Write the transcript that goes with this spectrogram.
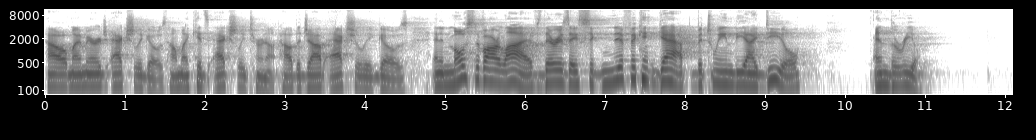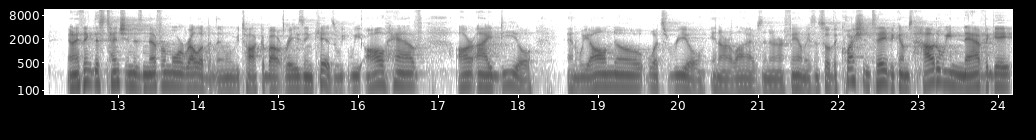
How my marriage actually goes, how my kids actually turn out, how the job actually goes. And in most of our lives, there is a significant gap between the ideal and the real. And I think this tension is never more relevant than when we talk about raising kids. We, we all have our ideal, and we all know what's real in our lives and in our families. And so the question today becomes how do we navigate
